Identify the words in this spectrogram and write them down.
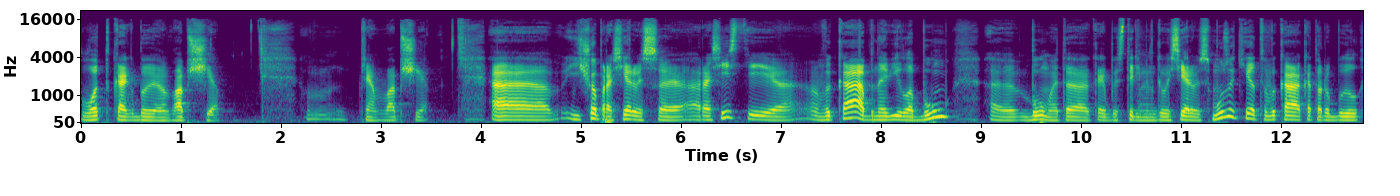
вот как бы вообще. Прям вообще. А, еще про сервисы российские. ВК обновила Boom. Boom — это как бы стриминговый сервис музыки от ВК, который был,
